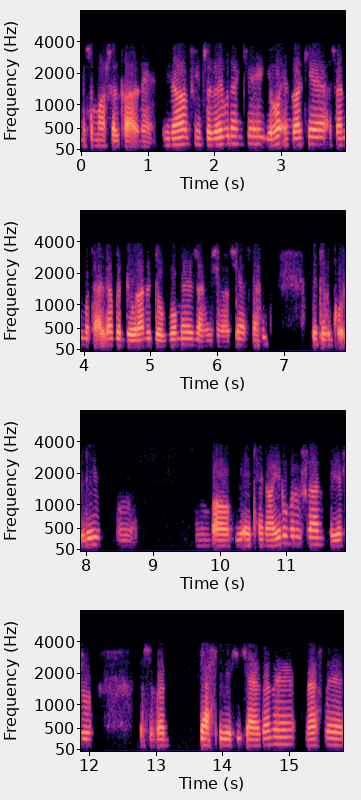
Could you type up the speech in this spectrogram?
مثل مارشال کارنه اینا فیلمسازهایی بودن که یهو انگار که اصلا متعلق به دوران دوم زمین شناسی هستند به طور کلی با اعتنایی رو شدن به یه جور مثلا دست به یکی کردن نسل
